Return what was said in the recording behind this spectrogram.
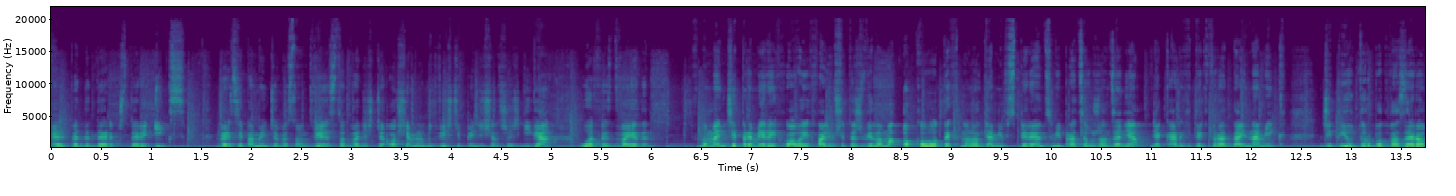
LPDDR4X. Wersje pamięciowe są dwie, 128 lub 256 GB UFS 2.1. W momencie premiery Huawei chwalił się też wieloma około technologiami wspierającymi pracę urządzenia, jak architektura Dynamic, GPU Turbo 2.0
